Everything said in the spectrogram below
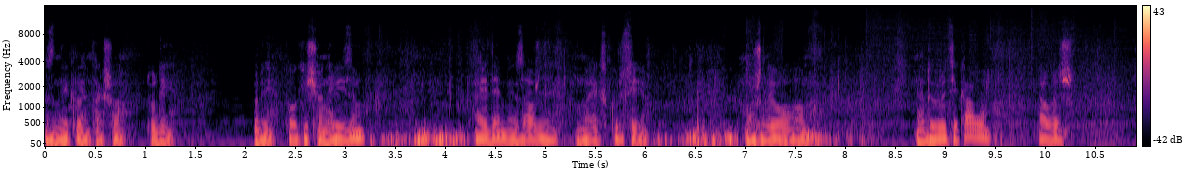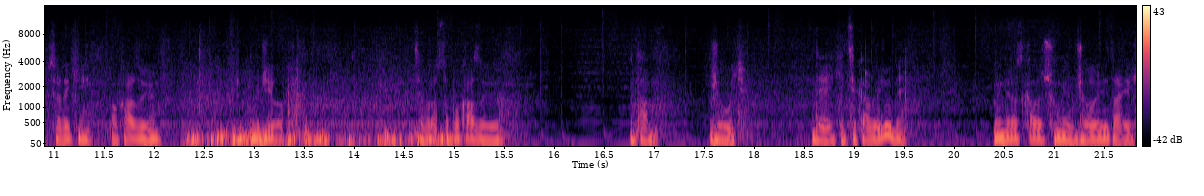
зникли. Так що туди, туди поки що не ліземо. А йдемо, як завжди, на екскурсію. Можливо, вам не дуже цікаво, але ж все-таки показую бджілок. Це просто показую, ну, там живуть деякі цікаві люди. Вони розказують, що ми бджоли літають.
